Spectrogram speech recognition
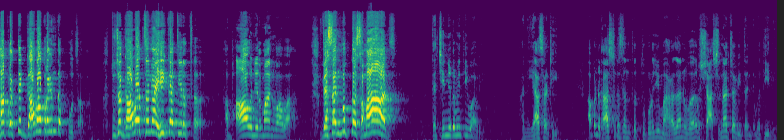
हा प्रत्येक गावापर्यंत पोहोचावा. तुझं गावाचं नाही का तीर्थ? हा भाव निर्माण व्हावा. व्यसनमुक्त समाज त्याची निर्मिती व्हावी. आणि यासाठी आपण राष्ट्रसंत तुकडोजी महाराजांवर शासनाच्या वितन वतीने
